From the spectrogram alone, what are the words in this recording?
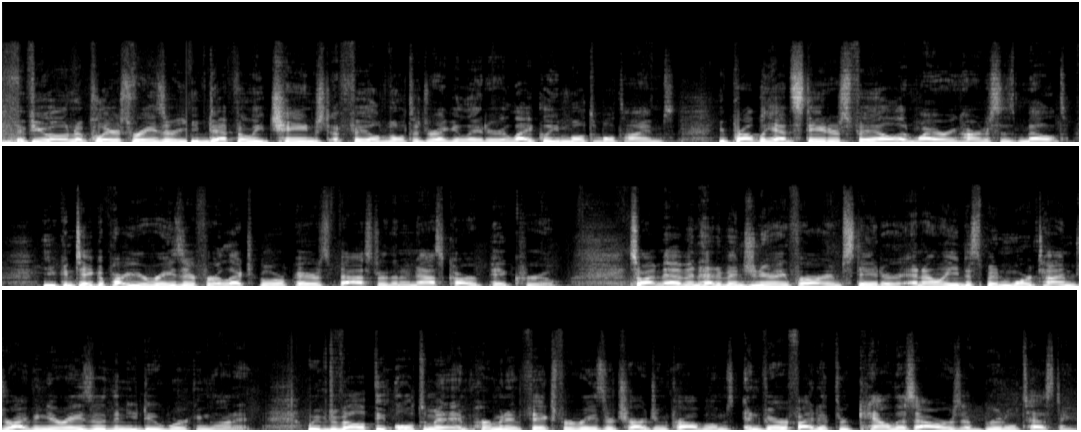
If you own a Polaris Razor, you've definitely changed a failed voltage regulator, likely multiple times. You probably had stators fail and wiring harnesses melt. You can take apart your Razor for electrical repairs faster than a NASCAR pit crew. So I'm Evan, head of engineering for RM Stator, and I want you to spend more time driving your Razor than you do working on it. We've developed the ultimate and permanent fix for Razor charging problems and verified it through countless hours of brutal testing.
